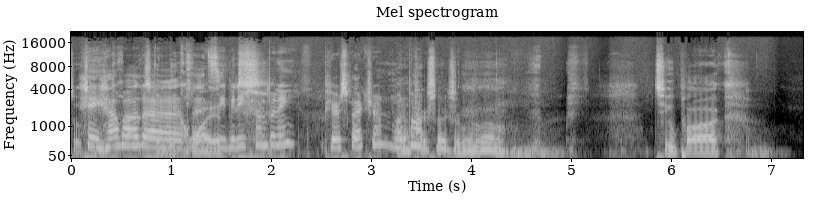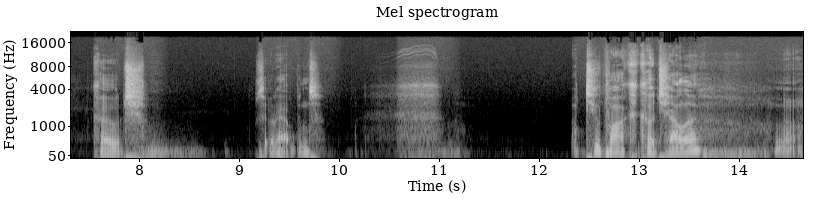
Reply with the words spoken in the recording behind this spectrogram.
So hey, how about uh, that. CBD company, Pure Spectrum? What Yeah, about? Pure Spectrum, what about 'em? Tupac, Coach. See what happens. Tupac Coachella? No.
